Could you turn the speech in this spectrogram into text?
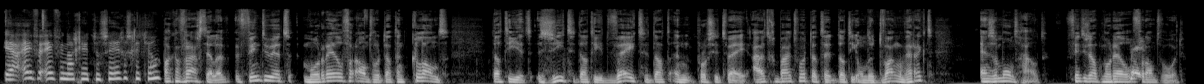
Ja, even, even naar Gert-Jan Segers, Gert-Jan. Mag ik een vraag stellen? Vindt u het moreel verantwoord dat een klant... dat hij het ziet, dat hij het weet dat een prostituee uitgebuit wordt... dat hij, dat hij onder dwang werkt en zijn mond houdt? Vindt u dat moreel Nee. verantwoord?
